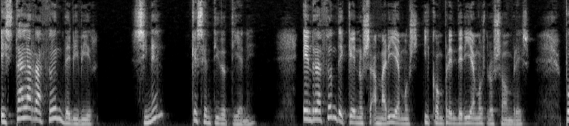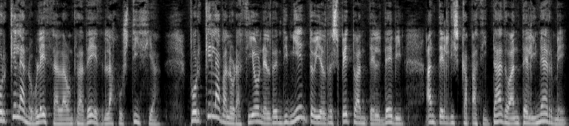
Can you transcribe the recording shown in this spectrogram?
está la razón de vivir. Sin él, ¿qué sentido tiene? En razón de qué nos amaríamos y comprenderíamos los hombres, ¿Por qué la nobleza, la honradez, la justicia? ¿Por qué la valoración, el rendimiento y el respeto ante el débil, ante el discapacitado, ante el inerme?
